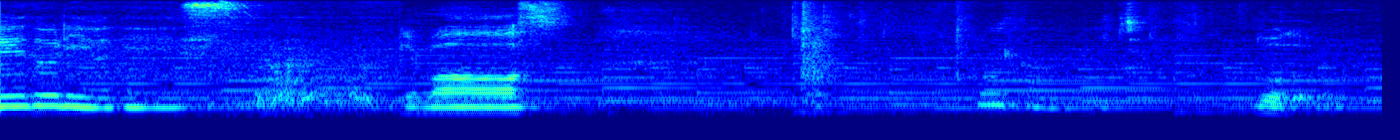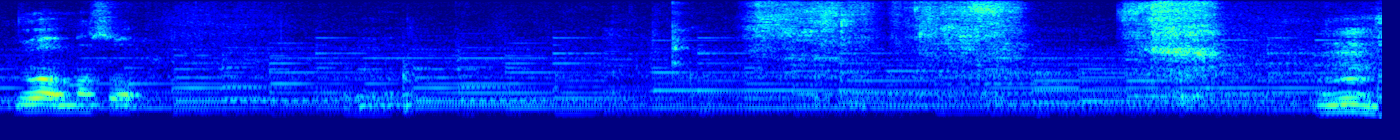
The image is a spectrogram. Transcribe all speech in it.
エイドリアです。いきます。どうだろう。うわうまそう。うん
